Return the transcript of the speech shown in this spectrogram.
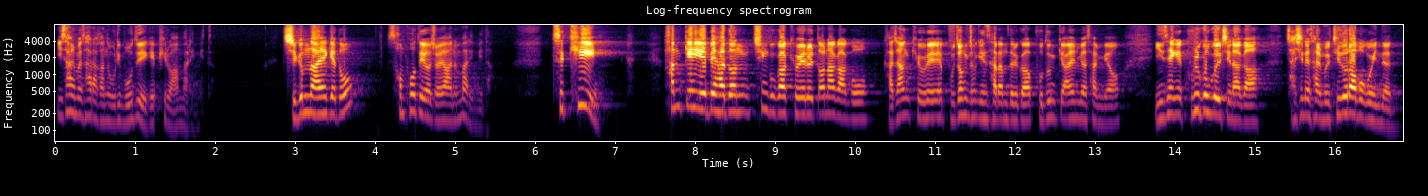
이 삶을 살아가는 우리 모두에게 필요한 말입니다. 지금 나에게도 선포되어져야 하는 말입니다. 특히 함께 예배하던 친구가 교회를 떠나가고 가장 교회에 부정적인 사람들과 부둥켜 알며 살며 인생의 굴곡을 지나가 자신의 삶을 뒤돌아보고 있는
